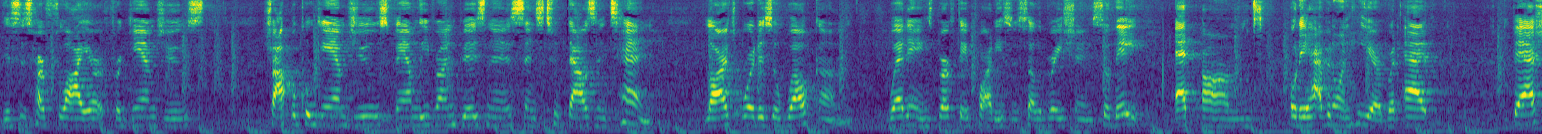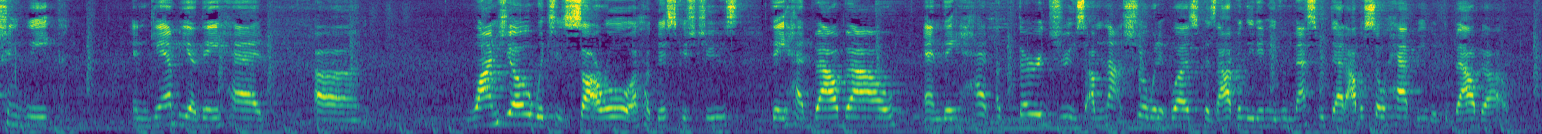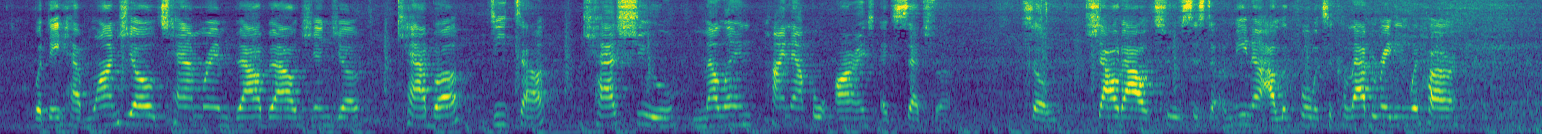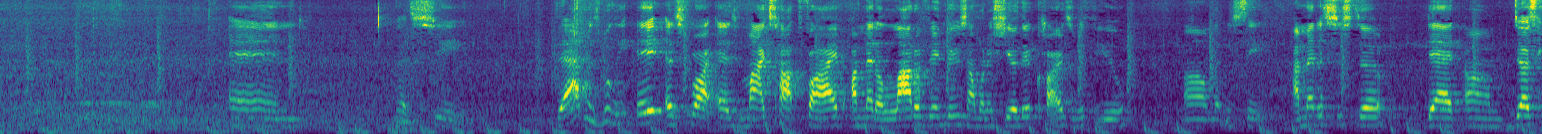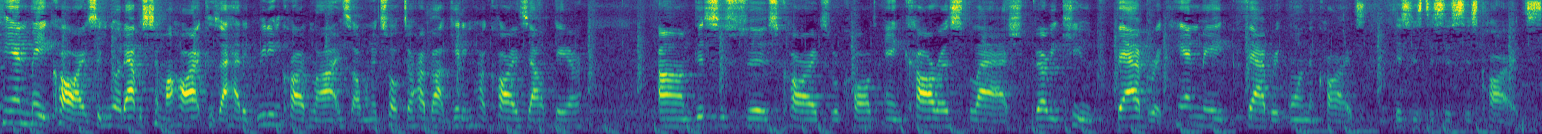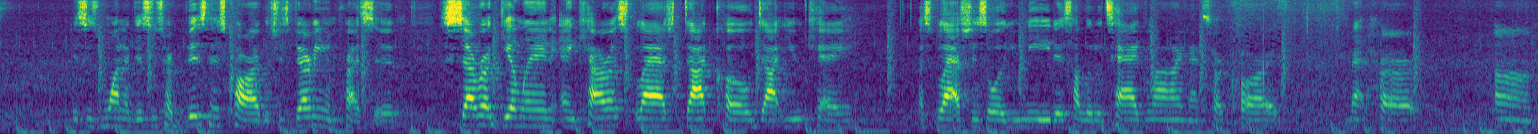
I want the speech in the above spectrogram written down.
This is her flyer for Gam Juice. Tropical Gam Juice, family run business since 2010. Large orders are welcome. Weddings, birthday parties, and celebrations. So they at um oh they have it on here, but at Fashion Week in Gambia they had um, Wanjo, which is sorrel or hibiscus juice. They had Baobab, and they had a third juice. I'm not sure what it was because I really didn't even mess with that. I was so happy with the Baobab. But they have Wanjo, tamarind, Baobab, ginger, Kaba, Dita, cashew, melon, pineapple, orange, etc. So shout out to Sister Amina. I look forward to collaborating with her and let's see. That was really it as far as my top five. I met a lot of vendors. I want to share their cards with you. Um, let me see. I met a sister that um, does handmade cards. So, you know, that was to my heart because I had a greeting card line. So, I want to talk to her about getting her cards out there. Um, this is his cards were called Ankara Splash. Very cute. Fabric, handmade fabric on the cards. This is the sister's cards. This is one of this is her business card, which is very impressive. Sarah Gillen and carasplash.co.uk. A splash is all you need is her little tagline. That's her card. Met her. Um,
